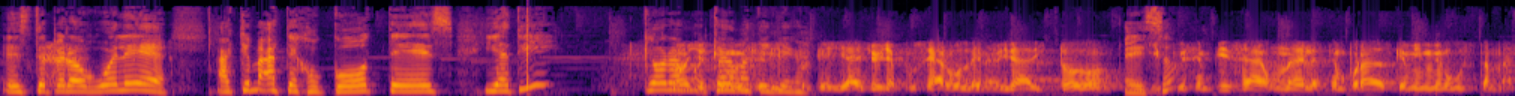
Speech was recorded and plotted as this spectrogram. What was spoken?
Este, pero huele a qué a tejocotes. ¿Y a ti? ¿Qué hora, no, yo te llega? Porque ya, yo ya puse árbol de Navidad y todo. ¿Eso? Y pues empieza una de las temporadas que a mí me gusta más,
